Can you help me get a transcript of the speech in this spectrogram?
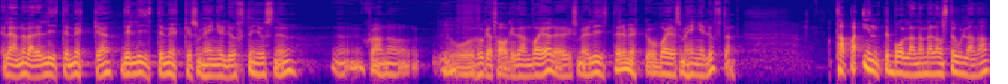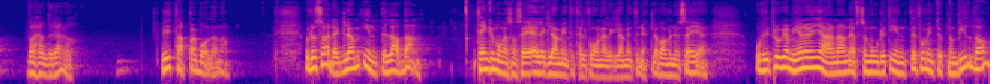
Eller ännu värre, lite mycket. Det är lite mycket som hänger i luften just nu. Eh, skön att och hugga tag i den. Vad är det? Liksom, är det lite, är det mycket? Och vad är det som hänger i luften? Tappa inte bollarna mellan stolarna. Vad händer där då? Vi tappar bollarna. Och då sa jag det, glöm inte laddaren. Tänk hur många som säger, eller glöm inte telefonen eller glöm inte nycklar, vad vi nu säger. Och vi programmerar ju hjärnan eftersom ordet inte får vi inte upp någon bild av.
